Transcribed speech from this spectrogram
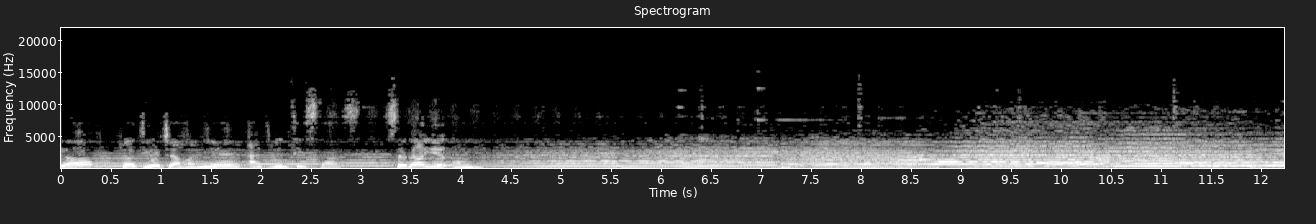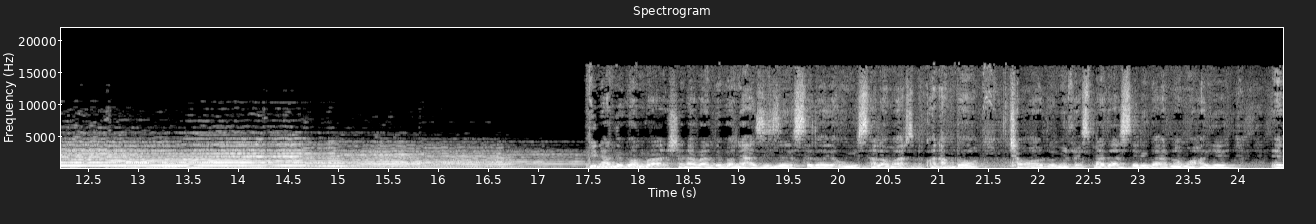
اینجا رادیو جهانی ادونتیست است. صدای امید. بینندگان و شنوندگان عزیز صدای امید سلام عرض می‌کنم. با چهارمین قسمت از سری برنامه های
